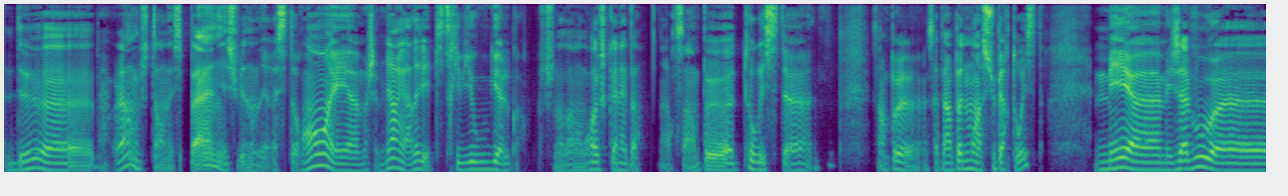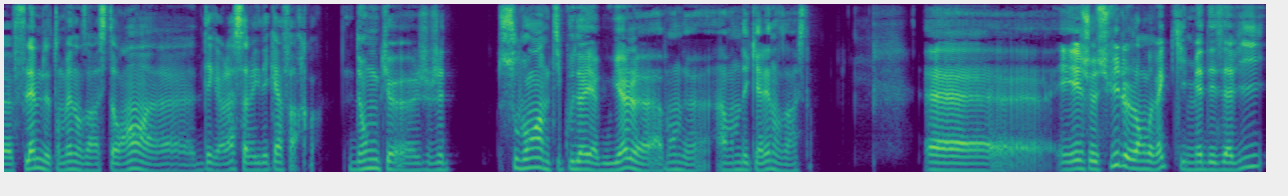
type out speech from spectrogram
de euh, ben voilà donc j'étais en Espagne et je vais dans des restaurants et euh, moi j'aime bien regarder les petites reviews Google quoi. Je suis dans un endroit que je connais pas. Alors c'est un peu euh, touriste euh, c'est un peu ça fait un peu de moi un super touriste. Mais mais j'avoue flemme de tomber dans un restaurant dégueulasse avec des cafards quoi. Donc je jette souvent un petit coup d'œil à Google avant de avant de décaler dans un restaurant et je suis le genre de mec qui met des avis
